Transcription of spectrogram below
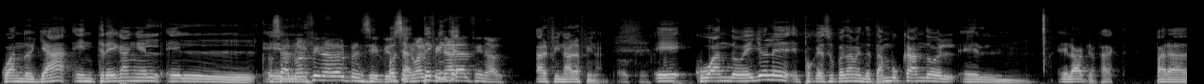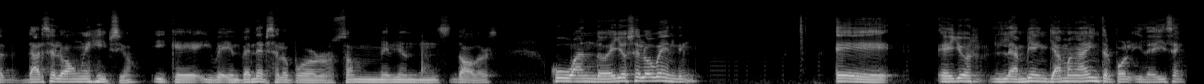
cuando ya entregan el... el O sea, no al final al principio, O sea, sino al final al final. Al final, al final. Eh, cuando ellos le... Porque supuestamente están buscando el, el, el artifact para dárselo a un egipcio y, que, y ve- vendérselo por some millions dollars. Cuando ellos se lo venden, eh, ellos también llaman a Interpol y le dicen,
